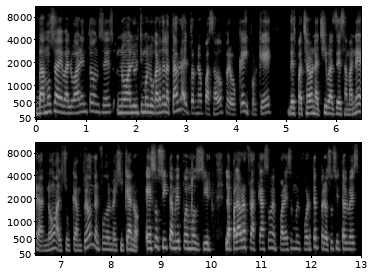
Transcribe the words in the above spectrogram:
Vamos a evaluar entonces, no al último lugar de la tabla del torneo pasado, pero ok, ¿por qué despacharon a Chivas de esa manera, ¿no? Al subcampeón del fútbol mexicano. Eso sí, también podemos decir, la palabra fracaso me parece muy fuerte, pero eso sí tal vez,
